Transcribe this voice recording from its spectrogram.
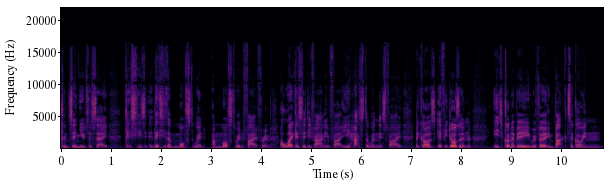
continue to say this is this is a must win, a must win fight for him, a legacy defining fight. He has to win this fight because if he doesn't, he's going to be reverting back to going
